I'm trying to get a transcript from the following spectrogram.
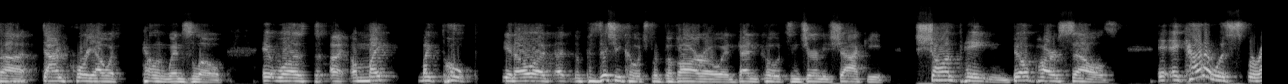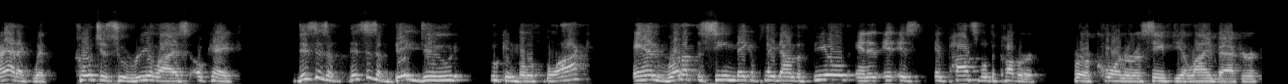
uh, Don Coryell with Kellen Winslow. It was a, a Mike Mike Pope, you know, a, a, the position coach for Bavaro and Ben Coates and Jeremy Shockey, Sean Payton, Bill Parcells. It, it kind of was sporadic with coaches who realized, okay, this is a this is a big dude who can both block and run up the seam, make a play down the field, and it, it is impossible to cover for a corner, a safety, a linebacker,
